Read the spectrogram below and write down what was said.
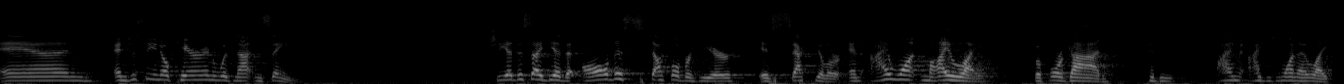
and, and just so you know, Karen was not insane. She had this idea that all this stuff over here is secular, and I want my life before God to be, I'm, I just want to like,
